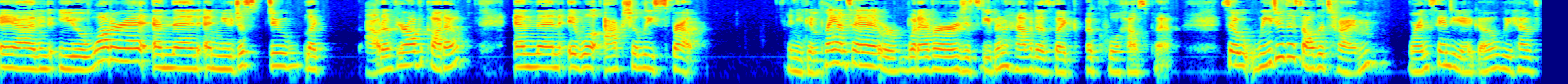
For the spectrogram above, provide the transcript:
and you water it and then, and you just do like out of your avocado and then it will actually sprout and you can plant it or whatever, just even have it as like a cool house plant. So we do this all the time. We're in San Diego. We have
